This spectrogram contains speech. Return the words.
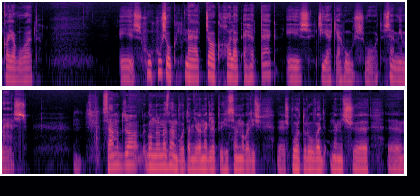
kaja volt. És húsoknál csak halat ehettek, és csieke volt, semmi más. Számodra gondolom ez nem volt annyira meglepő, hiszen magad is sportoló vagy, nem is ö, ö,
